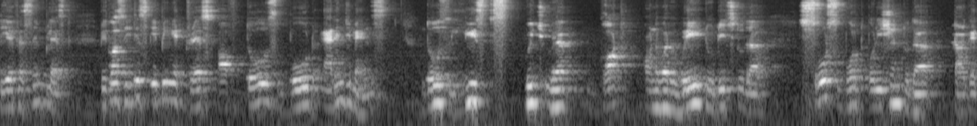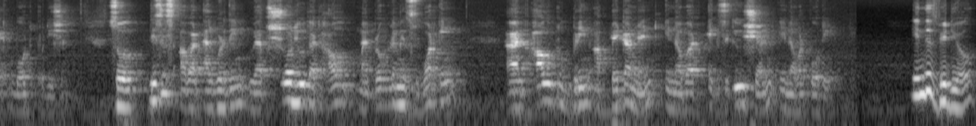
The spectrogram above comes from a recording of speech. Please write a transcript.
DFS simplest because it is keeping a trace of those board arrangements, those lists which we have got on our way to reach to the source board position to the target board position. So this is our algorithm. We have shown you that how my program is working and how to bring a betterment in our execution in our coding. In this video,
